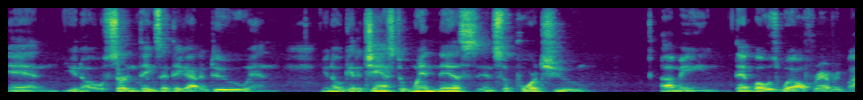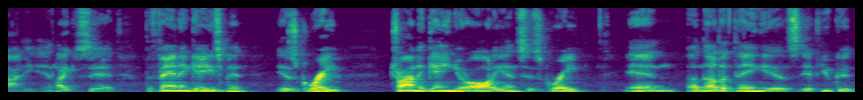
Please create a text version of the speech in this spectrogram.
and you know certain things that they got to do, and you know get a chance to win this and support you. I mean, that bodes well for everybody. And like you said, the fan engagement is great trying to gain your audience is great. And another thing is if you could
